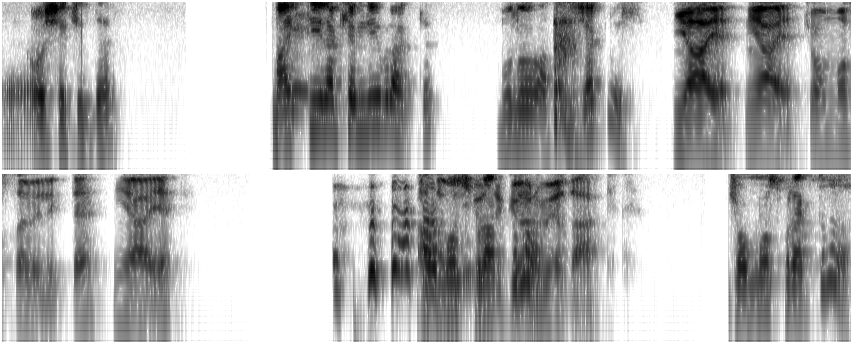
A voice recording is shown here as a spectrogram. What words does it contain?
e, o şekilde. Mike Dean hakemliği bıraktı. Bunu atlayacak mıyız? Nihayet, nihayet. John Moss'la birlikte. Nihayet. Adamın Moss bıraktı mı? görmüyordu artık. John Moss bıraktı mı?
